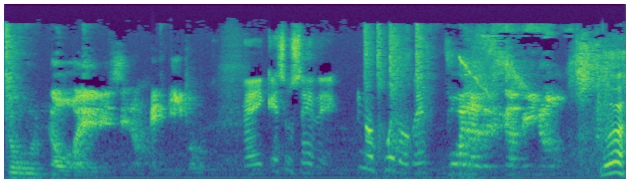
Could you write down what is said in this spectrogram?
Tú no eres el objetivo. Ey, ¿Qué sucede? No puedo ver. Fuera del camino. Buah.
